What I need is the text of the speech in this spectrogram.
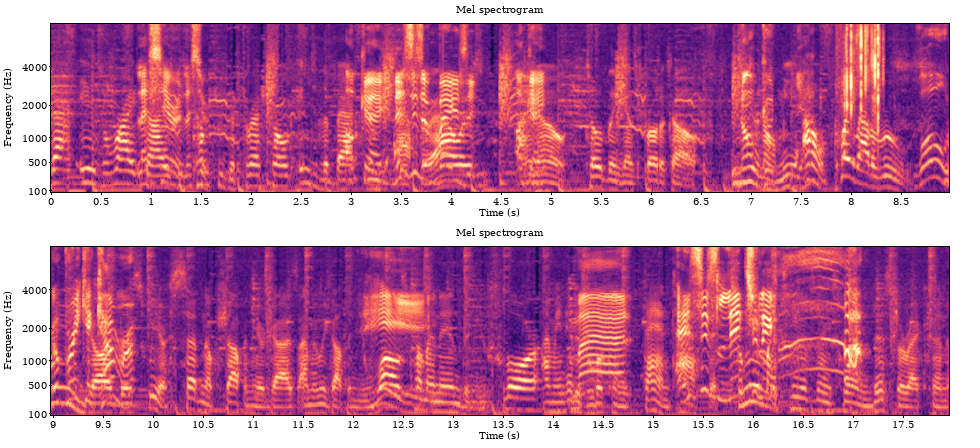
that is right, Let's guys. hear it, let's come hear through the threshold into the bathroom. Okay, this is amazing. hours. I know, totally against protocol. Not you know me, yeah. I don't play by the rules. Whoa, don't break your camera. We are setting up shop in here, guys. I mean, we got the new walls coming in, the new floor. I mean, it is Man, looking fantastic. this is So me and my team have been exploring this direction,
